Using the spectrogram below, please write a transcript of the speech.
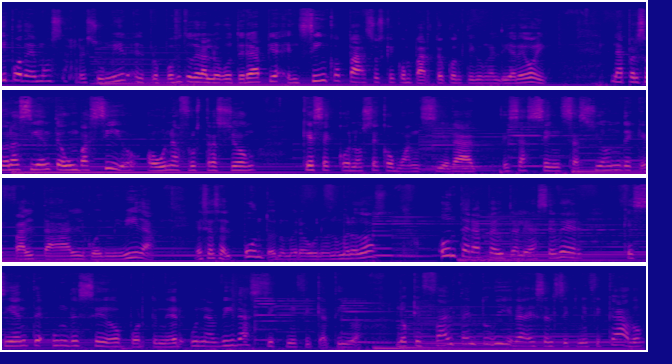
Y podemos resumir el propósito de la logoterapia en cinco pasos que comparto contigo en el día de hoy. La persona siente un vacío o una frustración que se conoce como ansiedad, esa sensación de que falta algo en mi vida. Ese es el punto número uno. Número dos, un terapeuta le hace ver que siente un deseo por tener una vida significativa. Lo que falta en tu vida es el significado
